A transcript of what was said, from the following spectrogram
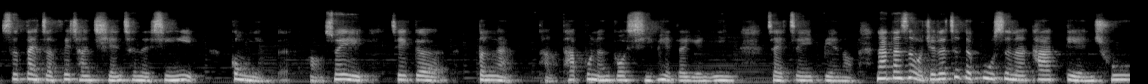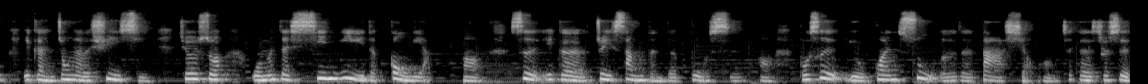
是带着非常虔诚的心意供养的啊，所以这个灯啊，它它不能够熄灭的原因在这一边哦。那但是我觉得这个故事呢，它点出一个很重要的讯息，就是说我们的心意的供养。啊，是一个最上等的布施啊，不是有关数额的大小啊，这个就是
